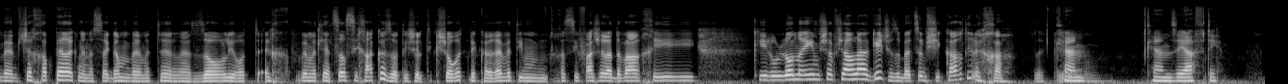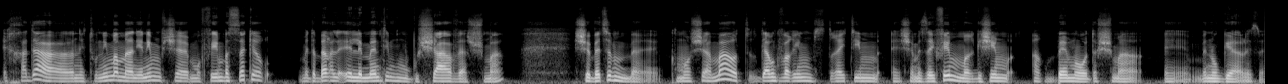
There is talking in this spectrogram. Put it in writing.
בהמשך הפרק ננסה גם באמת אה, לעזור לראות איך באמת לייצר שיחה כזאת של תקשורת מקרבת עם חשיפה של הדבר הכי כאילו לא נעים שאפשר להגיד, שזה בעצם שיקרתי לך. זה כן, כאילו... כן, זייפתי. אחד הנתונים המעניינים שמופיעים בסקר מדבר על אלמנטים כמו בושה ואשמה, שבעצם, אה, כמו שאמרת, גם גברים סטרייטים אה, שמזייפים מרגישים הרבה מאוד אשמה אה, בנוגע לזה,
